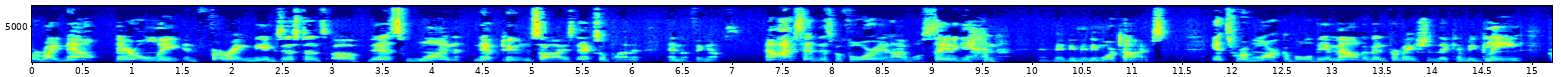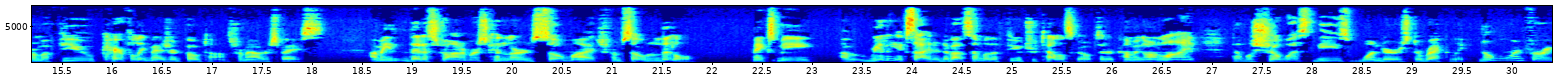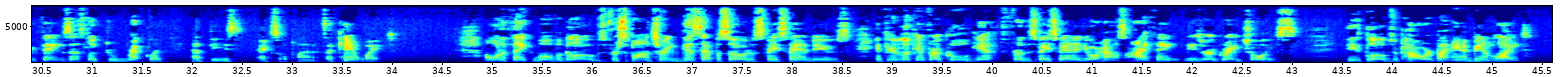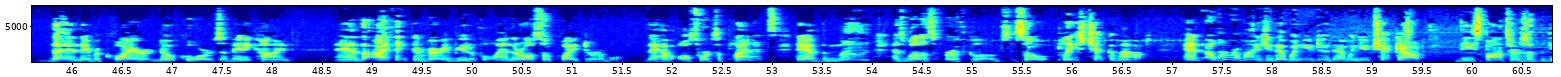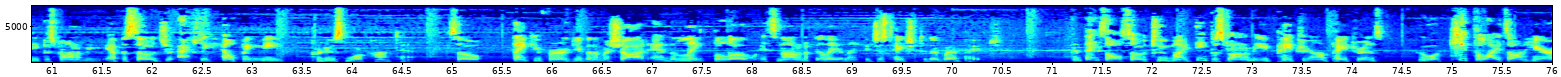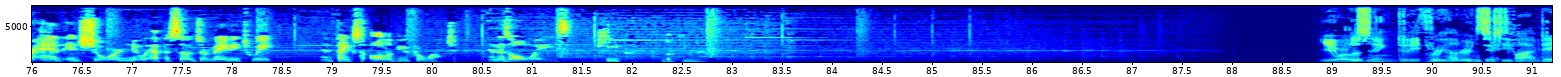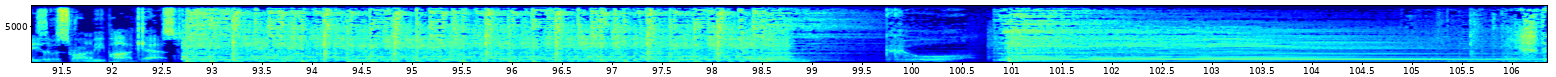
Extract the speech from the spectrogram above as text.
But right now, they are only inferring the existence of this one Neptune-sized exoplanet and nothing else. Now, I've said this before and I will say it again, and maybe many more times. It's remarkable the amount of information that can be gleaned from a few carefully measured photons from outer space. I mean, that astronomers can learn so much from so little makes me I'm really excited about some of the future telescopes that are coming online that will show us these wonders directly. No more inferring things, let's look directly at these exoplanets. I can't wait. I want to thank MOVA Globes for sponsoring this episode of Space Fan News. If you're looking for a cool gift for the Space Fan in your house, I think these are a great choice. These globes are powered by ambient light, and they require no cords of any kind, and I think they're very beautiful and they're also quite durable. They have all sorts of planets, they have the moon, as well as Earth globes. So please check them out. And I want to remind you that when you do that, when you check out the sponsors of the Deep Astronomy episodes, you're actually helping me produce more content. So thank you for giving them a shot. And the link below, it's not an affiliate link. It just takes you to their webpage. And thanks also to my Deep Astronomy Patreon patrons who keep the lights on here and ensure new episodes are made each week. And thanks to all of you for watching. And as always, keep looking. You are listening to the 365 Days of Astronomy podcast.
